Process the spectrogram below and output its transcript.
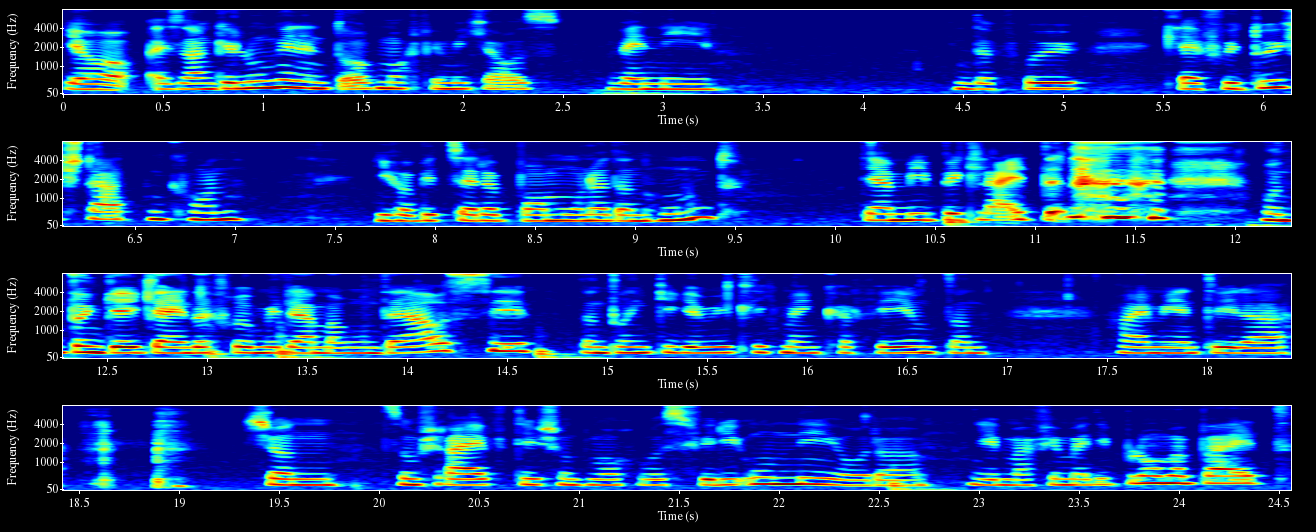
Ja, also einen gelungenen Tag macht für mich aus, wenn ich in der Früh gleich früh durchstarten kann. Ich habe jetzt seit ein paar Monaten einen Hund, der mich begleitet. und dann gehe ich gleich in der Früh mit ihm eine Runde aus. Dann trinke ich gemütlich meinen Kaffee und dann habe ich mich entweder schon zum Schreibtisch und mache was für die Uni oder eben auch für meine Diplomarbeit.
